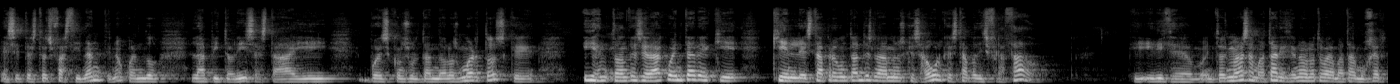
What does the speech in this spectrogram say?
ese texto es fascinante, ¿no? Cuando la pitonisa está ahí pues consultando a los muertos, que, y entonces se da cuenta de que quien le está preguntando es nada menos que Saúl, que estaba disfrazado. Y, dice, entonces me vas a matar. Y dice, no, no te voy a matar, mujer,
